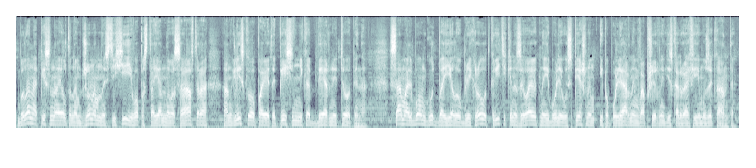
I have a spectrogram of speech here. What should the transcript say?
была написана Элтоном Джоном на стихи его постоянного соавтора, английского поэта-песенника Берни Топина. Сам альбом «Goodbye Yellow Brick Road» критики называют наиболее успешным и популярным в обширной дискографии музыканта –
